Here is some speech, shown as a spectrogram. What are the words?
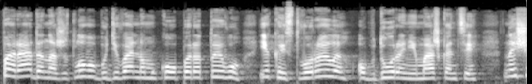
передана житлово-будівельному кооперативу, який створили обдурені мешканці. Нещодавно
